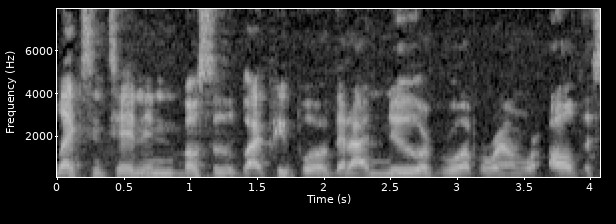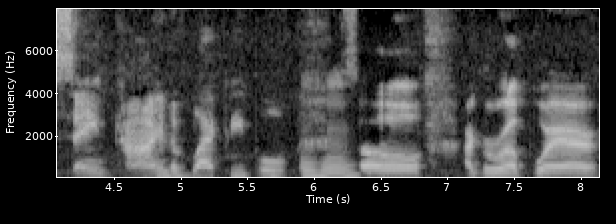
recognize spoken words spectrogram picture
Lexington, and most of the black people that I knew or grew up around were all the same kind of black people. Mm-hmm. So I grew up where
